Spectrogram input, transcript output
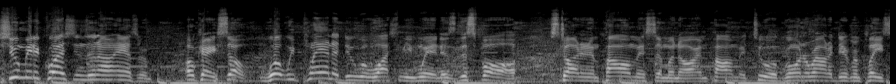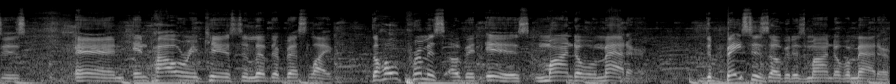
shoot me the questions and I'll answer them. Okay, so what we plan to do with Watch Me Win is this fall start an empowerment seminar, empowerment tour, going around to different places and empowering kids to live their best life. The whole premise of it is mind over matter. The basis of it is mind over matter.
